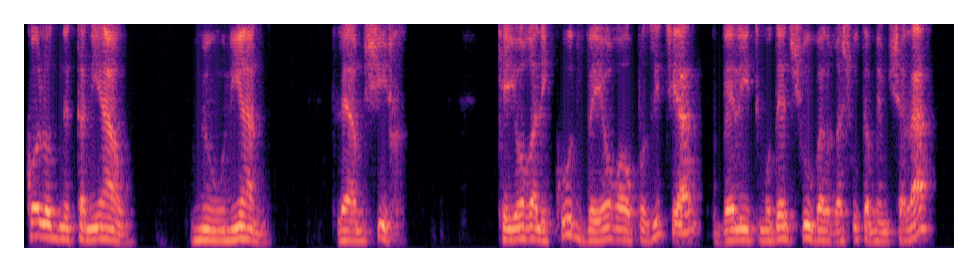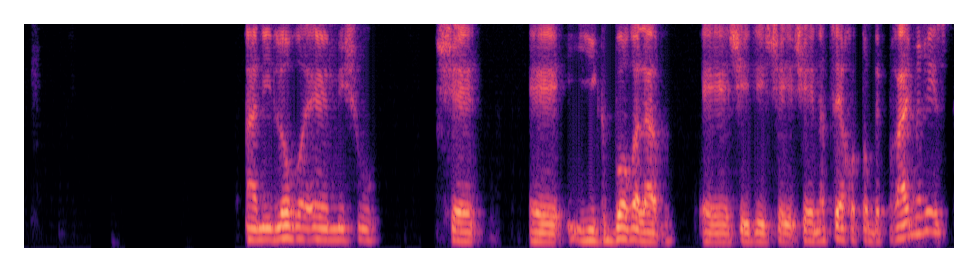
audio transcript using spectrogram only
כל עוד נתניהו מעוניין להמשיך כיו"ר הליכוד ויו"ר האופוזיציה ולהתמודד שוב על ראשות הממשלה. אני לא רואה מישהו שיגבור עליו שינצח אותו בפריימריז,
